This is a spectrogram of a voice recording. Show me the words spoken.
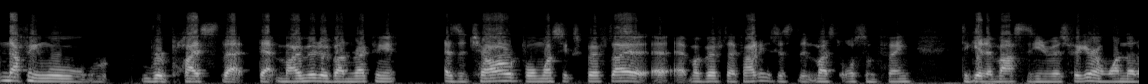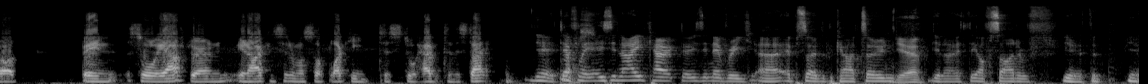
nothing will re- replace that that moment of unwrapping it as a child for my sixth birthday uh, at, at my birthday party. It's just the most awesome thing to get a Masters Universe figure and one that I'd been sorely after, and you know I consider myself lucky to still have it to this day. Yeah, definitely. He's an A character. He's in every uh, episode of the cartoon. yeah. You know, the offside of yeah, the yeah.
